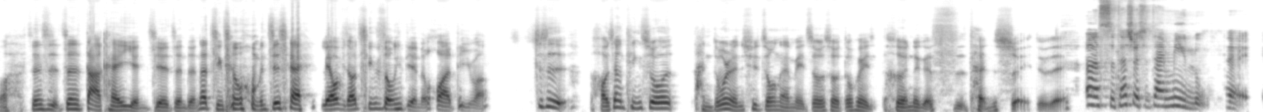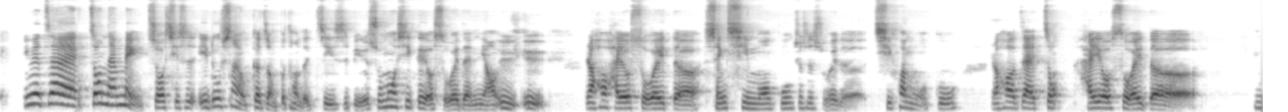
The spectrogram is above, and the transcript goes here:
哇，真是真是大开眼界，真的。那景成，我们接下来聊比较轻松一点的话题吧。就是好像听说很多人去中南美洲的时候都会喝那个死藤水，对不对？嗯，死藤水是在秘鲁，对，因为在中南美洲其实一路上有各种不同的祭祀，比如说墨西哥有所谓的鸟语玉，然后还有所谓的神奇蘑菇，就是所谓的奇幻蘑菇，然后在中还有所谓的嗯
